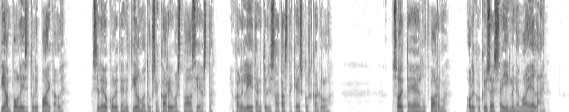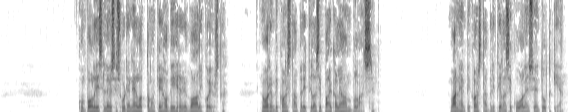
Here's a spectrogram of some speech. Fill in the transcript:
Pian poliisi tuli paikalle, sillä joku oli tehnyt ilmoituksen karjuvasta asiasta, joka oli liitänyt yli satasta keskuskadulla. Soittaja ei ollut varma, oliko kyseessä ihminen vai eläin. Kun poliisi löysi suden elottoman kehon vihreiden vaalikojusta, nuorempi konstaapeli tilasi paikalle ambulanssin. Vanhempi konstaapeli tilasi kuolinsyyn tutkijan.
